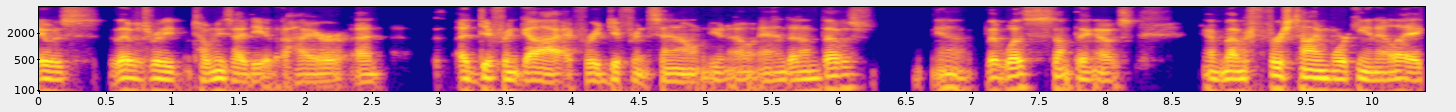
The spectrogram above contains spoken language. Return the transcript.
it was that was really Tony's idea to hire a, a different guy for a different sound, you know. And um, that was yeah, that was something. I was my first time working in LA.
